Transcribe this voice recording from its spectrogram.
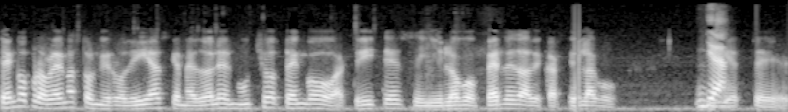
tengo problemas con mis rodillas que me duelen mucho, tengo artritis y luego pérdida de cartílago. Ya. este,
